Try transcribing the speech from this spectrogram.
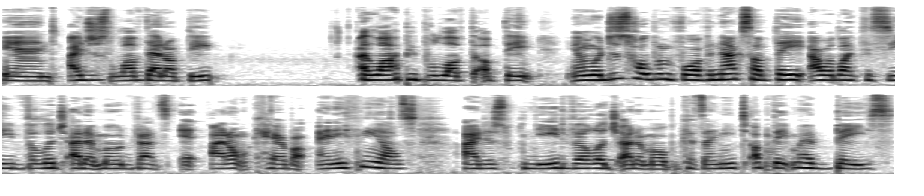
and I just love that update a lot of people love the update, and we're just hoping for the next update. I would like to see Village Edit Mode. That's it. I don't care about anything else. I just need Village Edit Mode because I need to update my base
